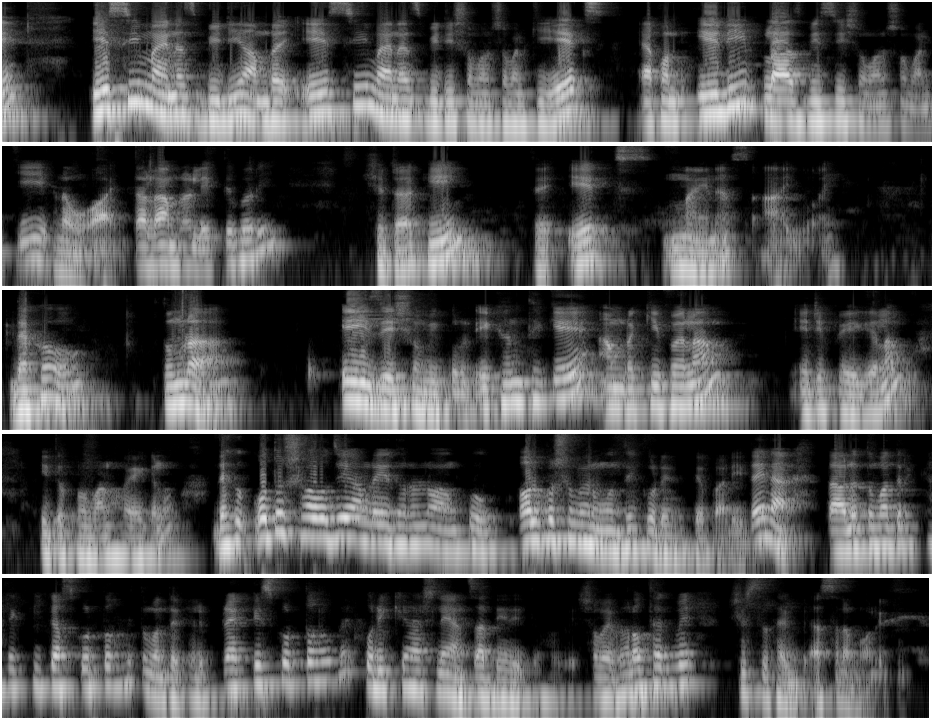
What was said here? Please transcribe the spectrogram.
A C minus B D আমরা A C minus B D সমান সমান কি এক্স এখন এডি প্লাস বিসি সমান সমান কি এখানে ওয়াই তাহলে আমরা লিখতে পারি সেটা কি? এক্স মাইনাস আই ওয়াই দেখো তোমরা এই যে সমীকরণ, এখান থেকে আমরা কি পেলাম? এটি পেয়ে গেলাম। এই প্রমাণ হয়ে গেল। দেখো, কত সহজে আমরা এই ধরনের অঙ্ক অল্প সময়ের মধ্যে করে দিতে পারি, তাই না? তাহলে তোমাদের খালি কি কাজ করতে হবে? তোমাদের খালি প্র্যাকটিস করতে হবে। পরীক্ষা আসলে অ্যান্সার দিয়ে দিতে হবে। সবাই ভালো থাকবে, সুস্থ থাকবে। আসসালামু আলাইকুম।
